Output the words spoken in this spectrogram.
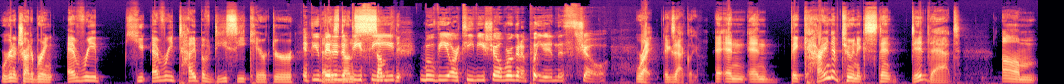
We're going to try to bring every every type of DC character. If you've been in a DC something- movie or TV show, we're gonna put you in this show. Right, exactly. And and they kind of to an extent did that. Um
